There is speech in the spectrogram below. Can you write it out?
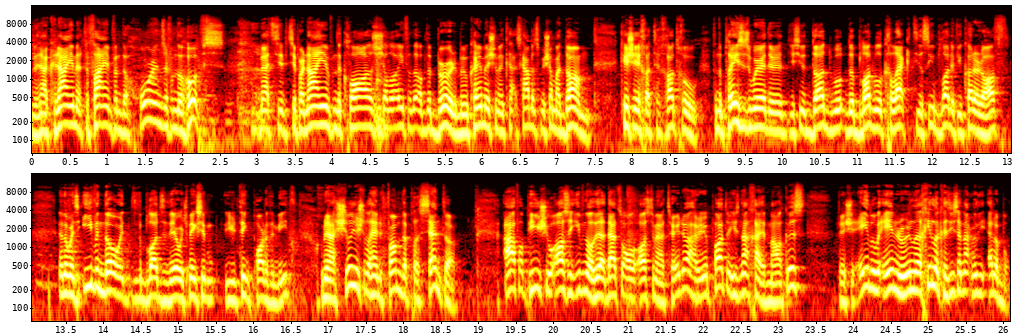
From the horns or from the hoofs. From the claws, of the, bird. From the places where you see the blood will collect. You'll see blood if you cut it off. In other words, even though it, the blood's there, which makes it you think part of the meat, I mean, Ashilya from the placenta. Alpha pishu also, even though that, that's all Torah, harei patur, he's not chayiv malchus. Because these are not really edible.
